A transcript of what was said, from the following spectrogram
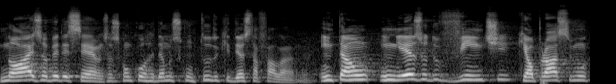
Nós obedecemos, nós concordamos com tudo que Deus está falando. Então, em Êxodo 20, que é o próximo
